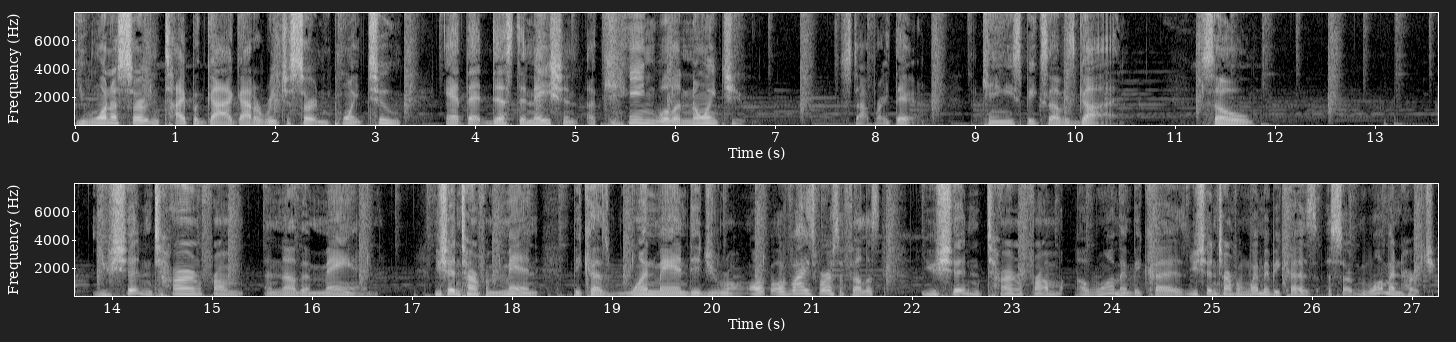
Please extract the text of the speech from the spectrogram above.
You want a certain type of guy, got to reach a certain point too. At that destination, a king will anoint you. Stop right there. The king he speaks of is God. So you shouldn't turn from another man. You shouldn't turn from men because one man did you wrong, or, or vice versa, fellas. You shouldn't turn from a woman because you shouldn't turn from women because a certain woman hurt you.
